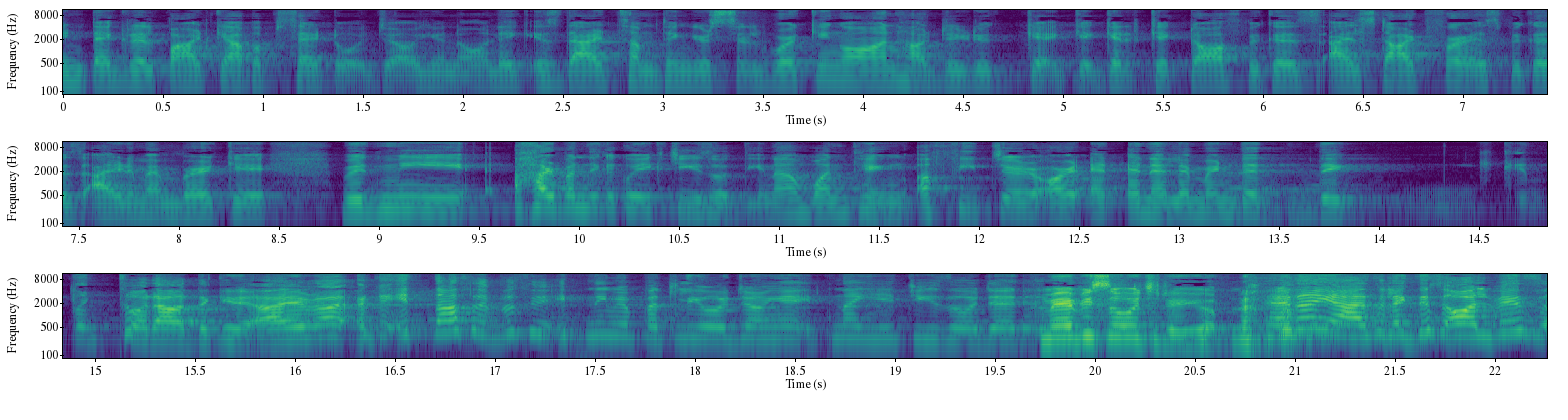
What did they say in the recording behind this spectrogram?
integral part کہ آپ اپسیٹ ہو جاؤ you know like is that something you still working on how did you get kick off because I start first because I remember کہ ود می ہر بندے کا کوئی ایک چیز ہوتی ہے نا one thing a feature or an element تھوڑا ہوتا کہ اتنا بس اتنی میں پتلی ہو جاؤں یا اتنا یہ چیز ہو جائے میں بھی سوچ رہی ہوں ہے نا یار like this always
